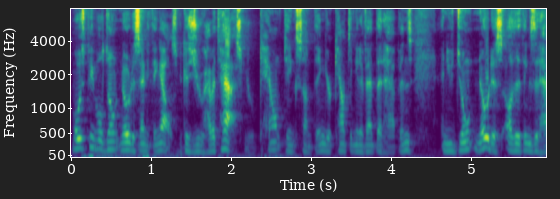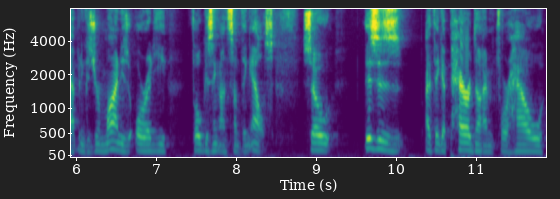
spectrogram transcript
most people don't notice anything else because you have a task. You're counting something, you're counting an event that happens, and you don't notice other things that happen because your mind is already focusing on something else. So, this is, I think, a paradigm for how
